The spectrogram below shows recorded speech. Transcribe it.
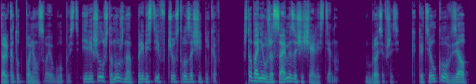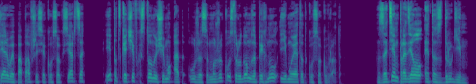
Только тут понял свою глупость и решил, что нужно привести в чувство защитников, чтобы они уже сами защищали стену. Бросившись к котелку, взял первый попавшийся кусок сердца и, подскочив к стонущему от ужаса мужику, с трудом запихнул ему этот кусок в рот. Затем проделал это с другим,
